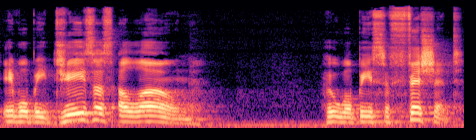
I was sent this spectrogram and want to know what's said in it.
It will be Jesus alone who will be sufficient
